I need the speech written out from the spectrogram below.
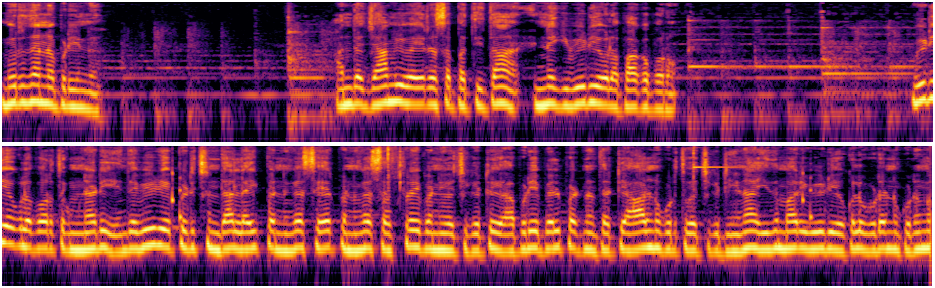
மிருதன் அப்படின்னு. அந்த ஜாம்பி வைரஸை பற்றி தான் இன்றைக்கி வீடியோவில் பார்க்க போகிறோம் வீடியோக்குள்ளே போகிறதுக்கு முன்னாடி இந்த வீடியோ பிடிச்சிருந்தா லைக் பண்ணுங்கள் ஷேர் பண்ணுங்கள் சப்ஸ்கிரைப் பண்ணி வச்சுக்கிட்டு அப்படியே பெல் பட்டனை தட்டி ஆள்னு கொடுத்து வச்சுக்கிட்டிங்கன்னா இது மாதிரி வீடியோக்குள்ளே உடனுக்குடன்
